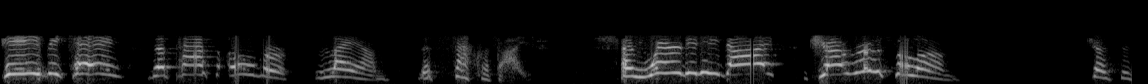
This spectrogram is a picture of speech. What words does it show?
He became the Passover lamb, the sacrifice. And where did he die? Jerusalem. Just as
